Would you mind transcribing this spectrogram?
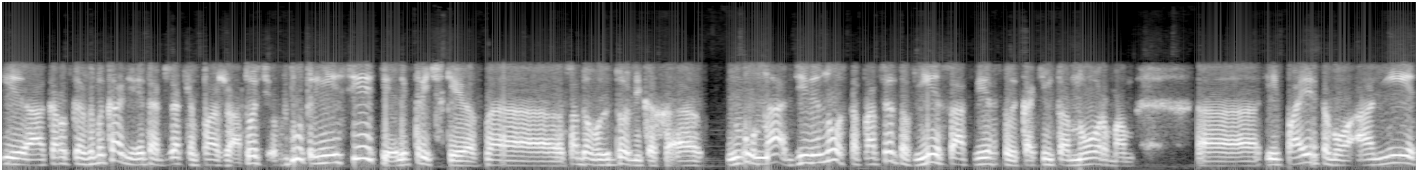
и а короткое замыкание – это обязательно пожар. То есть внутренние сети электрические в садовых домиках ну, на 90% не соответствуют каким-то нормам Э, и поэтому они,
